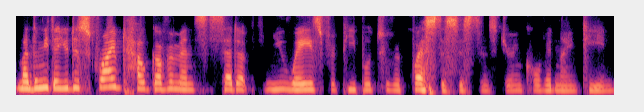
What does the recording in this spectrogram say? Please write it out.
Madhumita, you described how governments set up new ways for people to request assistance during COVID 19,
